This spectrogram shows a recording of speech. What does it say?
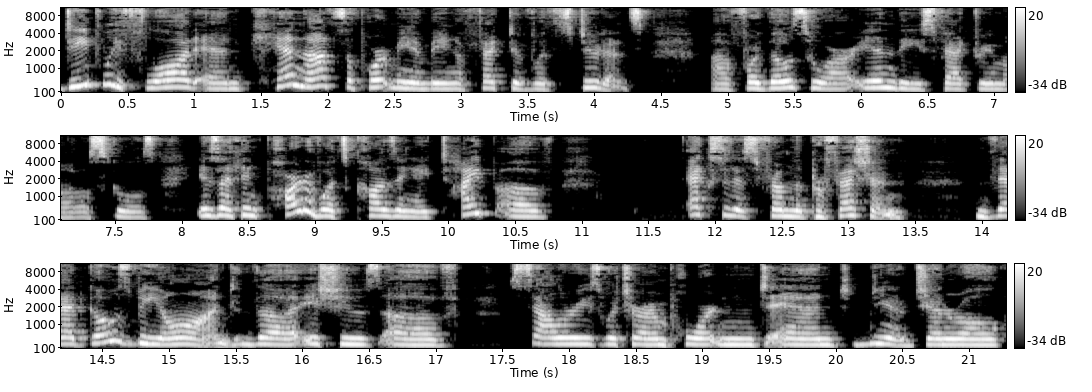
deeply flawed and cannot support me in being effective with students. Uh, for those who are in these factory model schools is, I think, part of what's causing a type of exodus from the profession that goes beyond the issues of salaries which are important and you know general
